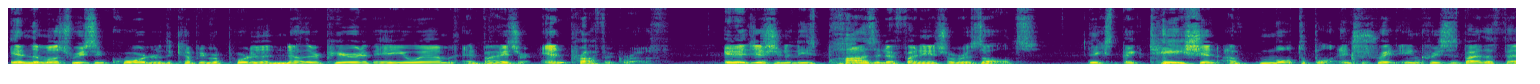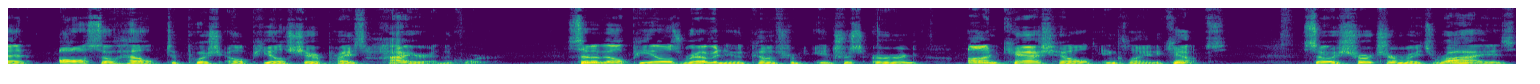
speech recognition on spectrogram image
In the most recent quarter, the company reported another period of AUM, advisor, and profit growth. In addition to these positive financial results, the expectation of multiple interest rate increases by the Fed also helped to push LPL's share price higher in the quarter. Some of LPL's revenue comes from interest earned on cash held in client accounts. So as short term rates rise,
